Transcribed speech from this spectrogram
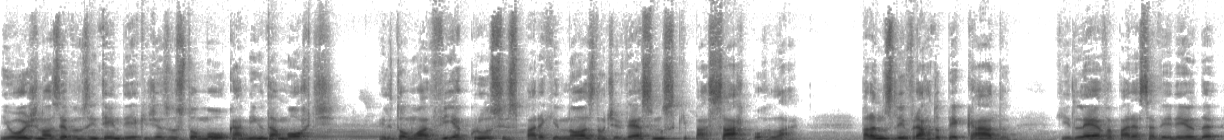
E hoje nós devemos entender que Jesus tomou o caminho da morte ele tomou a via crucis para que nós não tivéssemos que passar por lá, para nos livrar do pecado que leva para essa vereda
